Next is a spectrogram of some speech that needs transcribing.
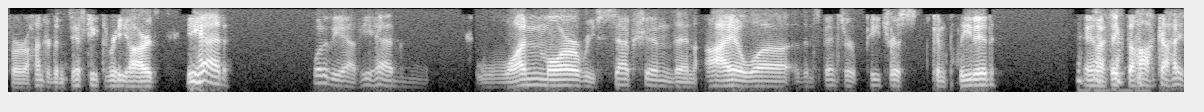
for 153 yards. He had what did he have? He had one more reception than Iowa than Spencer Petras completed, and I think the Hawkeyes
